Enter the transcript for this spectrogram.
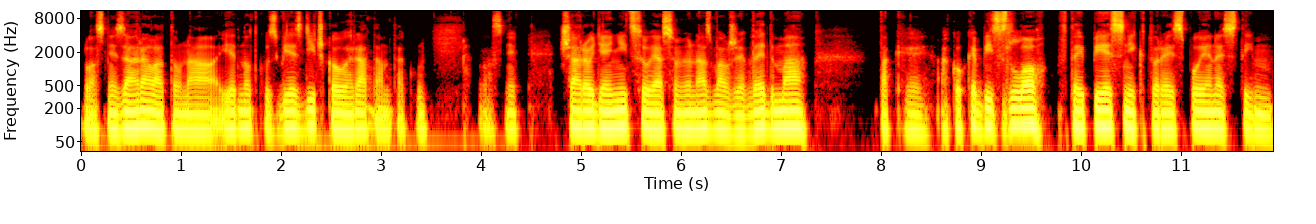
vlastne zahrala to na jednotku s hviezdičkou, hrá tam takú vlastne čarodejnicu, ja som ju nazval, že vedma, také ako keby zlo v tej piesni, ktoré je spojené s tým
